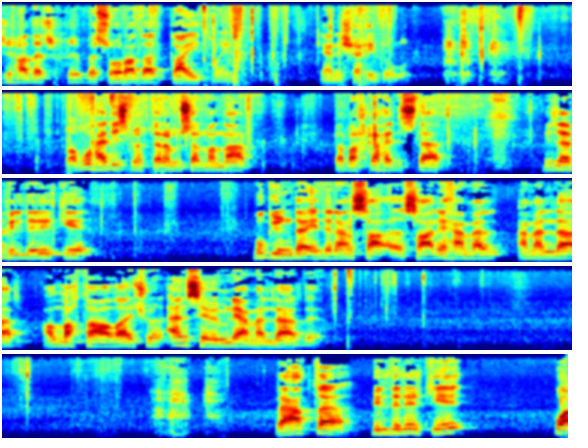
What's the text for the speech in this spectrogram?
cihada çıxıb və sonra da qayıtmayıb. Yəni, şəhid olub. və bu hədis möhtərəm müsəlmanlar və başqa hədislər bizə bildirir ki, bu gündə edilən salih əməl, əməllər Allah Taala üçün ən sevimli əməllərdir. Və hətta bildirir ki, bu,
